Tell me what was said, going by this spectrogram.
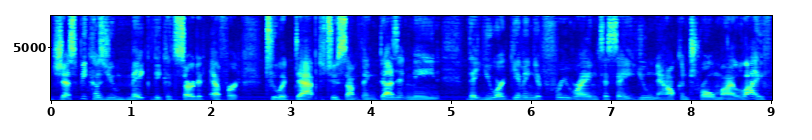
Just because you make the concerted effort to adapt to something doesn't mean that you are giving it free reign to say, you now control my life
